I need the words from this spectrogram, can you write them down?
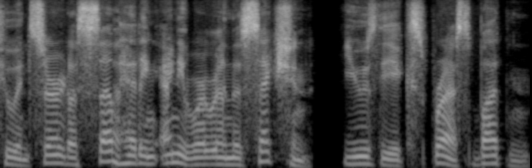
To insert a subheading anywhere in the section, use the Express button.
